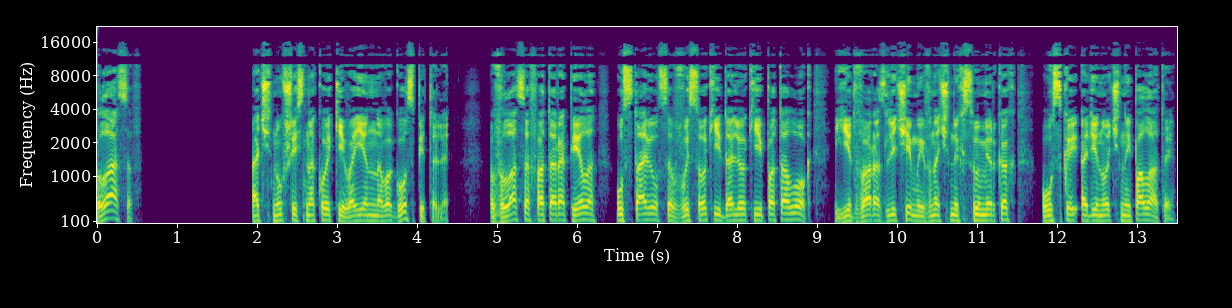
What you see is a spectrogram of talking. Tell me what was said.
Власов!» Очнувшись на койке военного госпиталя, Власов оторопело уставился в высокий далекий потолок, едва различимый в ночных сумерках узкой одиночной палаты.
